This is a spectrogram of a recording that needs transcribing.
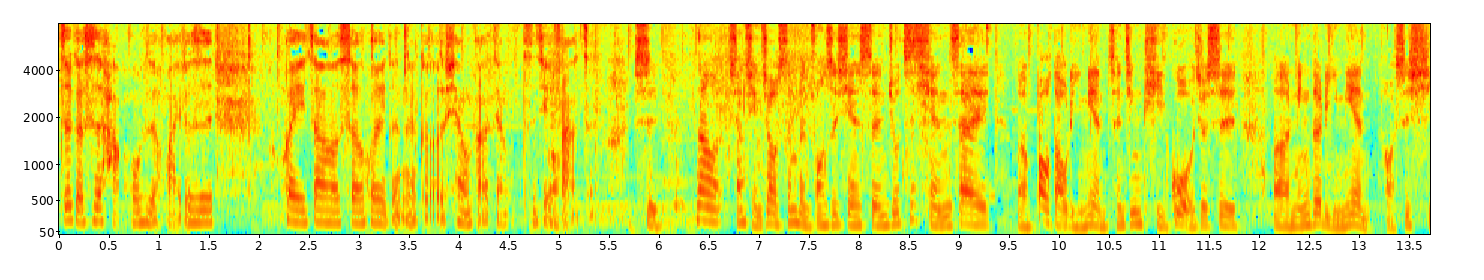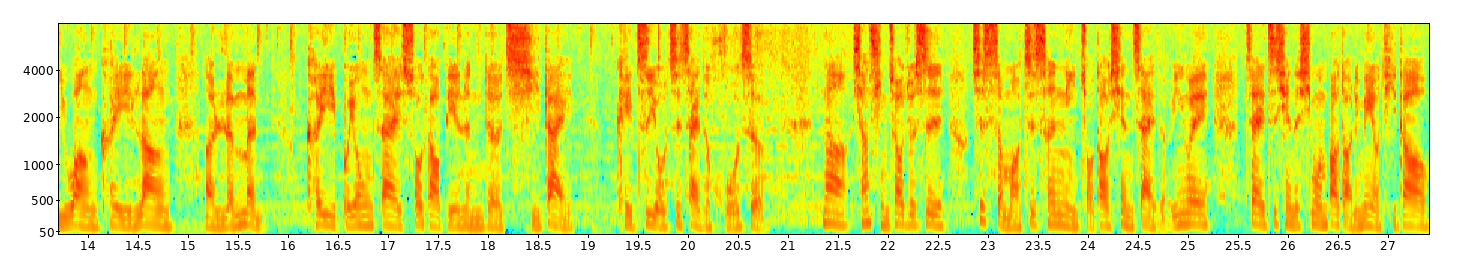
这个是好或是坏，就是会照社会的那个想法这样直接发展。是，那想请教森本庄司先生，就之前在呃报道里面曾经提过，就是呃您的理念啊、是希望可以让呃人们可以不用再受到别人的期待，可以自由自在的活着。那想请教，就是是什么支撑你走到现在的？因为在之前的新闻报道里面有提到，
